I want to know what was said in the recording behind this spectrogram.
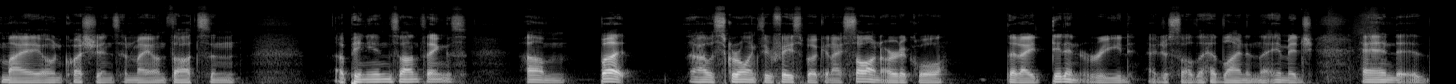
my own questions and my own thoughts and opinions on things. Um, but I was scrolling through Facebook and I saw an article that I didn't read. I just saw the headline and the image, and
